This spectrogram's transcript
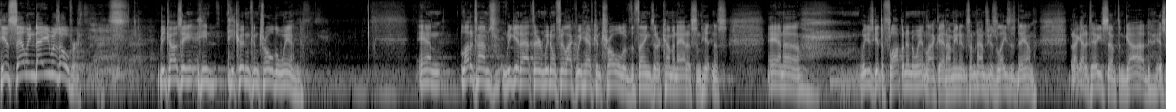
his selling day was over because he, he, he couldn't control the wind. And a lot of times we get out there and we don't feel like we have control of the things that are coming at us and hitting us. And uh, we just get to flopping in the wind like that. I mean, it sometimes just lays us down. But I got to tell you something God is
